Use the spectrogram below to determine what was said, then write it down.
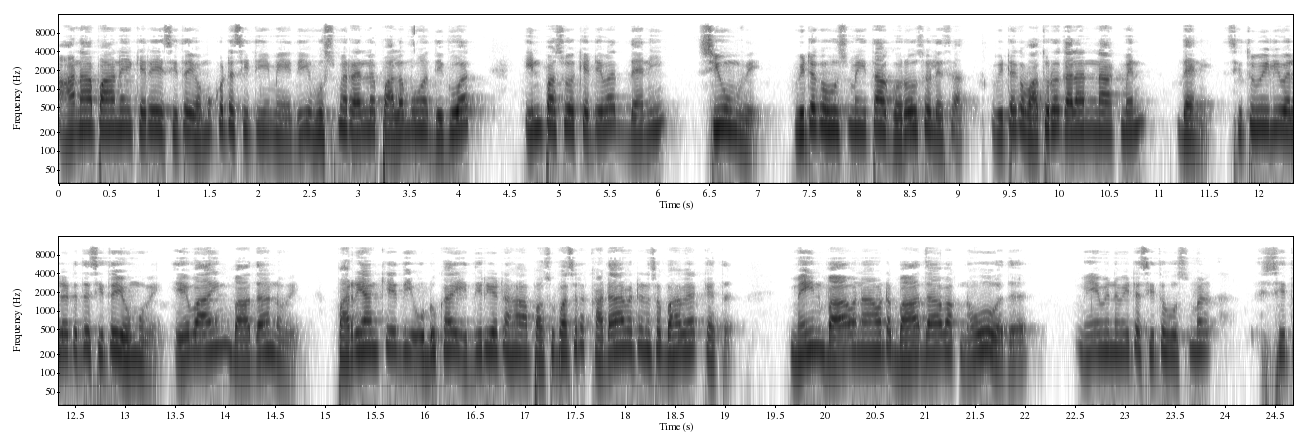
ආනාපානයේ කෙරෙහි සිත යොමු කොට සිටීමේදී හුස්ම රැල්ල පළමුව දිගුවත් ඉන්පසුව කෙටිවත් දැනි සියුම් වේ. විටක හුස්ම ඊතා ගොරෝසු ලෙසත් විටක වතුර ගලන්නාක් මෙන් දැනේ. සිතුවිලි වලටද සිත යොමු වේ. ඒවායින් බාධා නොවේ. පර්යංකයේදී උඩුකය ඉදිරියට හා පසුපසට කඩා වැටෙන ස්වභාවයක් ඇත. මෙයින් භාවනාවට බාධාවක් නොවවද මේ වෙන විට සිත හුස්ම සිත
